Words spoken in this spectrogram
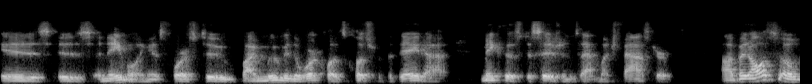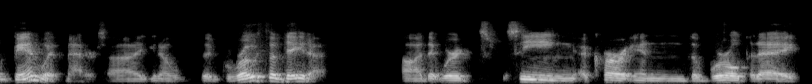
is is enabling is for us to by moving the workloads closer to the data make those decisions that much faster uh, but also bandwidth matters. Uh, you know the growth of data uh, that we're seeing occur in the world today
